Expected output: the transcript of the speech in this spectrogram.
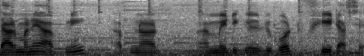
তার মানে আপনি আপনার মেডিকেল রিপোর্ট ফিট আছে।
